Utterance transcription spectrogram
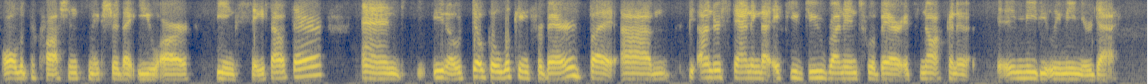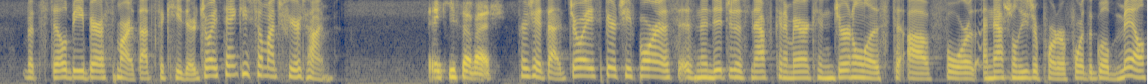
all the precautions to make sure that you are being safe out there. And, you know, don't go looking for bears, but um, understanding that if you do run into a bear, it's not going to immediately mean your death. But still be bear smart. That's the key there. Joy, thank you so much for your time. Thank you so much. Appreciate that. Joy SpearChief-Morris is an Indigenous and African American journalist uh, for a national news reporter for the Globe Mail,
